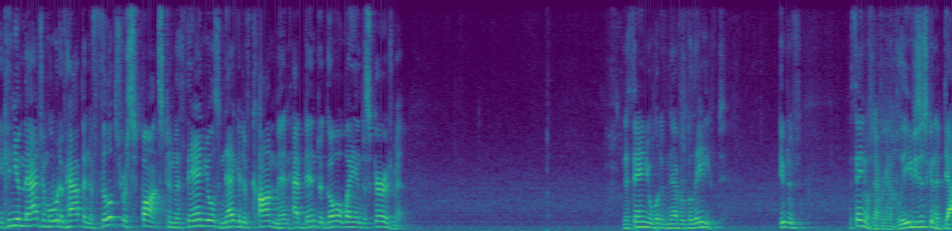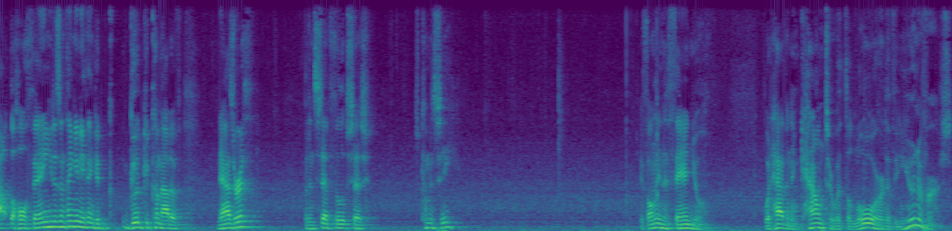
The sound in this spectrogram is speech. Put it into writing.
And can you imagine what would have happened if Philip's response to Nathanael's negative comment had been to go away in discouragement? Nathanael would have never believed. He would have Nathanael's never going to believe. He's just going to doubt the whole thing. He doesn't think anything could, good could come out of Nazareth. But instead, Philip says, Come and see. If only Nathanael would have an encounter with the Lord of the universe.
